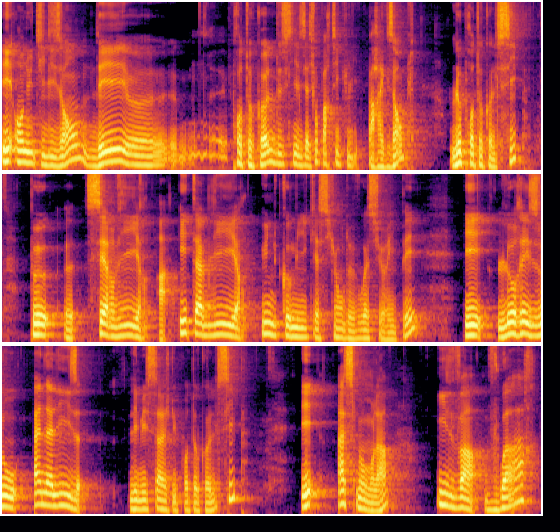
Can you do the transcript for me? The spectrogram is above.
et en utilisant des euh, protocoles de signalisation particuliers. Par exemple, le protocole SIP peut euh, servir à établir une communication de voix sur IP et le réseau analyse les messages du protocole SIP et à ce moment-là, il va voir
